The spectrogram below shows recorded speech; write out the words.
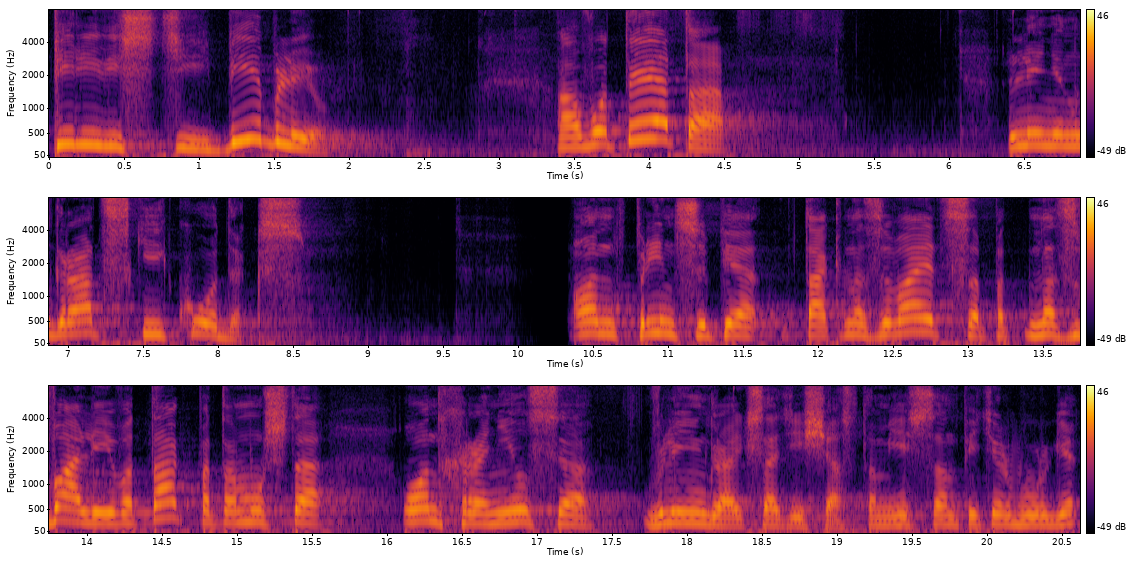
перевести Библию. А вот это Ленинградский кодекс. Он, в принципе, так называется, назвали его так, потому что он хранился в Ленинграде, кстати, сейчас там есть в Санкт-Петербурге.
